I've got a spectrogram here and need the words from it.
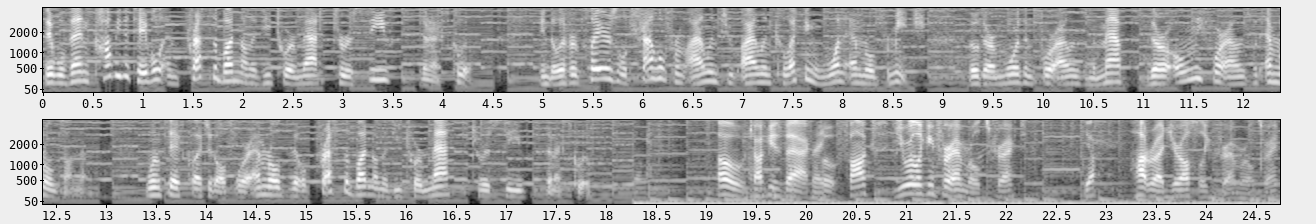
They will then copy the table and press the button on the detour mat to receive their next clue. In Deliver, players will travel from island to island collecting one emerald from each. Though there are more than four islands in the map, there are only four islands with emeralds on them. Once they have collected all four emeralds, they will press the button on the detour mat to receive the next clue. Oh, Chalky's back. Oh, Fox, you were looking for emeralds, correct? Yep. Hot Rod, you're also looking for emeralds, right?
